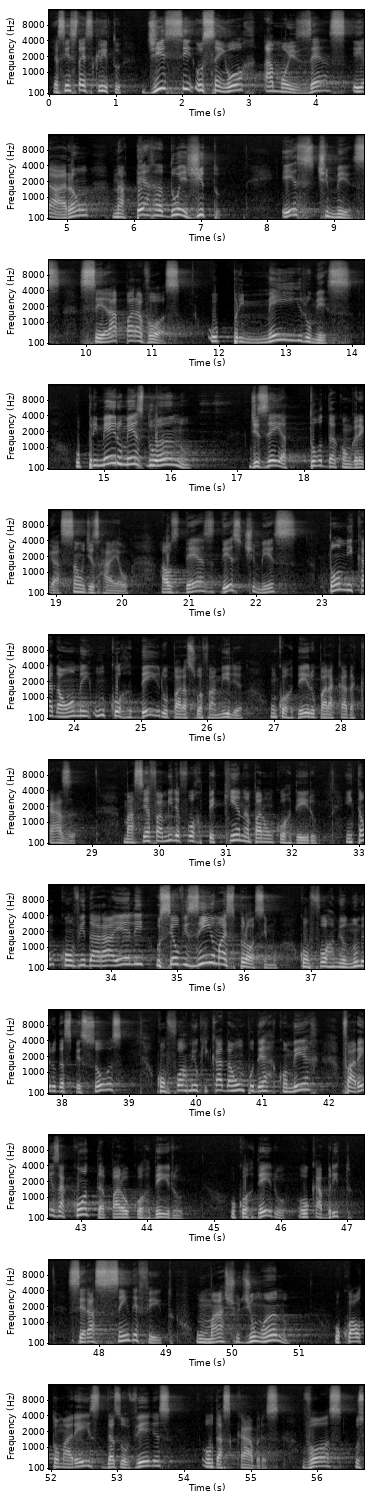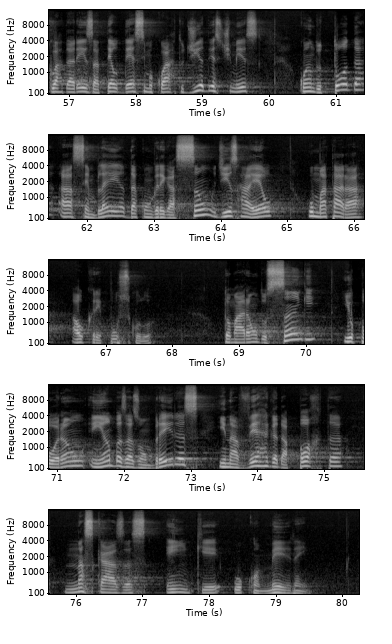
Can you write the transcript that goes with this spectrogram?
E assim está escrito: Disse o Senhor a Moisés e a Arão na terra do Egito: Este mês será para vós o primeiro mês, o primeiro mês do ano. Dizei a toda a congregação de Israel: Aos dez deste mês, tome cada homem um cordeiro para a sua família, um cordeiro para cada casa mas se a família for pequena para um cordeiro, então convidará ele o seu vizinho mais próximo, conforme o número das pessoas, conforme o que cada um puder comer, fareis a conta para o cordeiro. O cordeiro ou cabrito será sem defeito, um macho de um ano, o qual tomareis das ovelhas ou das cabras Vós os guardareis até o décimo quarto dia deste mês, quando toda a assembleia da congregação de Israel o matará ao crepúsculo. Tomarão do sangue e o porão em ambas as ombreiras e na verga da porta, nas casas em que o comerem.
